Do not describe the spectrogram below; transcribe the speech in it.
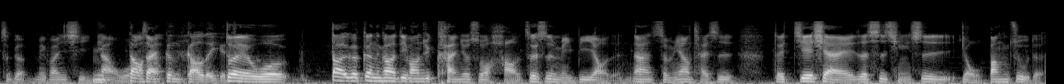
这个没关系。那我到在更高的一个对我到一个更高的地方去看，就说好，这是没必要的。那怎么样才是对接下来的事情是有帮助的？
